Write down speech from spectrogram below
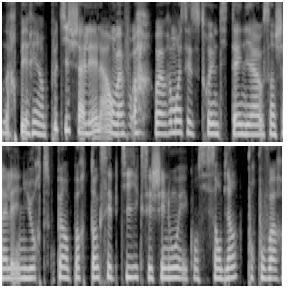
on a repéré un petit chalet là. On va voir. On va vraiment essayer de se trouver une petite tiny house, un chalet, une yourte, peu importe tant que c'est petit, que c'est chez nous et qu'on s'y sent bien pour pouvoir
